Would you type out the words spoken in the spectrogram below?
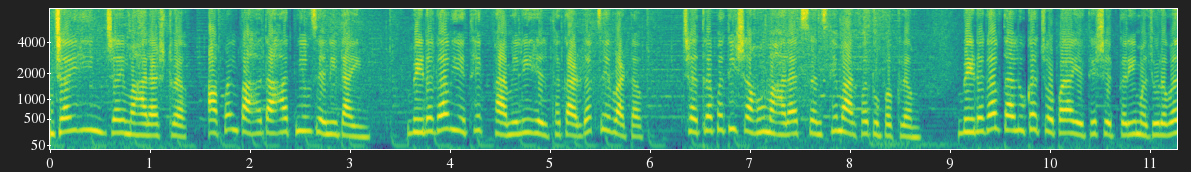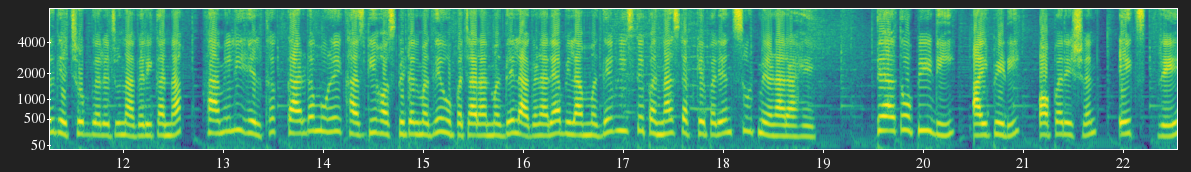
जय हिंद जय महाराष्ट्र. आपण पाहत आहात न्यूज एनी टाइम बेडगाव येथे फॅमिली हेल्थ कार्डचे वाटप. छत्रपती शाहू महाराज संस्थेमार्फत उपक्रम. बेडगाव तालुका चोपळा येथे शेतकरी मजुरावर इच्छुक गरजू नागरिकांना फॅमिली हेल्थ कार्डमुळे खासगी हॉस्पिटलमध्ये उपचारांमध्ये लागणाऱ्या बिलांमध्ये वीस ते पन्नास टक्केपर्यंत सूट मिळणार आहे. त्यात OPD IPD operation X ray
